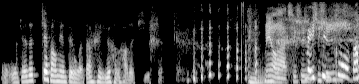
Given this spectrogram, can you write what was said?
我我觉得这方面对我倒是一个很好的提示。没有啊，其实没听过吧？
